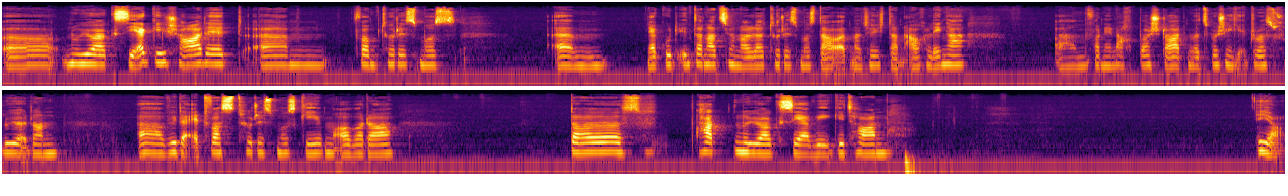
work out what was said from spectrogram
äh, New York sehr geschadet ähm, vom Tourismus. Ähm, ja gut, internationaler Tourismus dauert natürlich dann auch länger. Ähm, von den Nachbarstaaten wird es wahrscheinlich etwas früher dann äh, wieder etwas Tourismus geben, aber da das hat New York sehr weh getan. Ja.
